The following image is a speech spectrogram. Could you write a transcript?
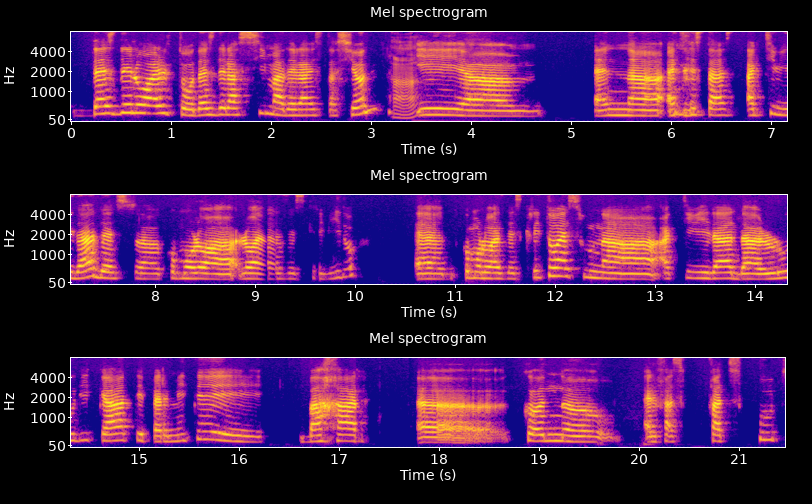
desde lo alto, desde la cima de la estación ah. y um, en, uh, en, estas actividades, uh, como lo, lo, has descrito, uh, como lo has descrito, es una actividad lúdica, te permite bajar con el Fat Scoot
